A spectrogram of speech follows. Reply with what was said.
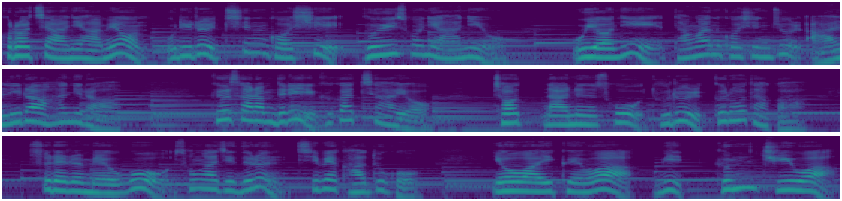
그렇지 아니하면 우리를 친 것이 그의 손이 아니요. 우연히 당한 것인 줄 알리라 하니라 그 사람들이 그같이 하여 젖 나는 소 둘을 끌어다가 수레를 메우고 송아지들은 집에 가두고 여호와의 궤와 및 금쥐와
